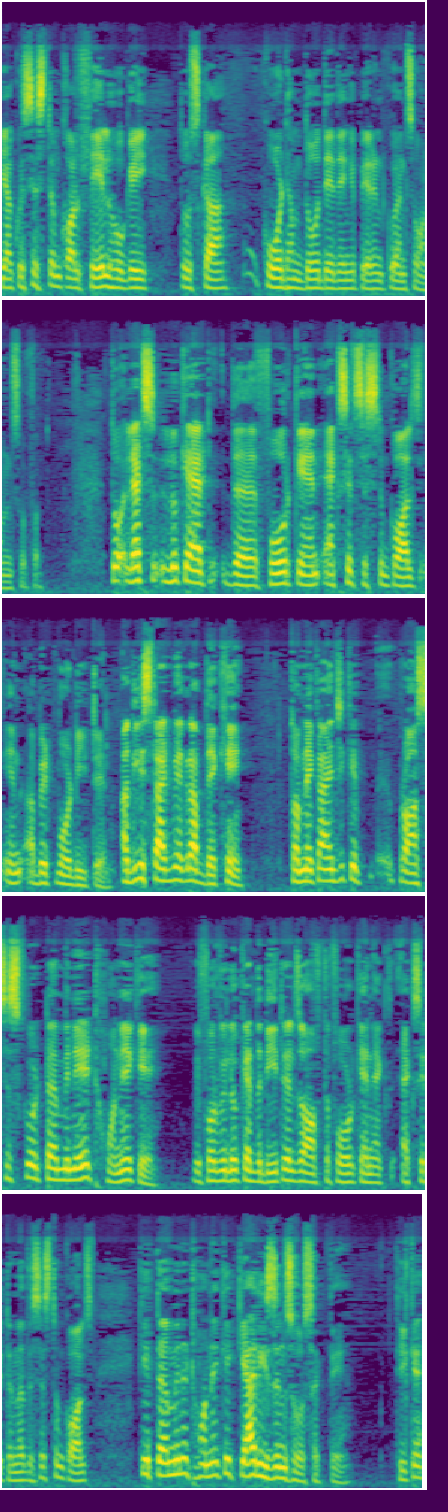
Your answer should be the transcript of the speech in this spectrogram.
یا کوئی سسٹم کال فیل ہو گئی تو اس کا کوڈ ہم دو دے دیں گے پیرنٹ کو اینڈ سو آن اینڈ سوفو تو let's look at the fork کین exit system calls in but more detail اگلی اسٹارٹ میں اگر آپ دیکھیں تو ہم نے کہا جی کہ پروسیس کو ٹرمینیٹ ہونے کے before we look at the detail of the fork کین ایکسٹ سسٹم کالس کہ ٹرمینیٹ ہونے کے کیا ریزنس ہو سکتے ہیں ٹھیک ہے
